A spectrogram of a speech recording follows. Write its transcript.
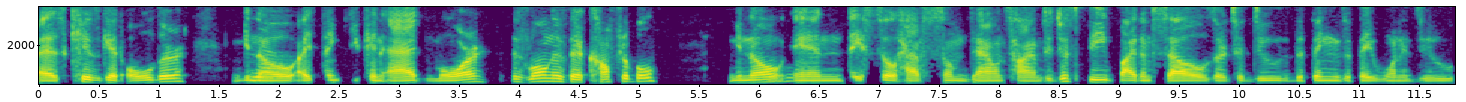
As kids get older, you Yeah. know, I think you can add more as long as they're comfortable you know, hmm and they still have some downtime to just be by themselves or to do the things that they want to do,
